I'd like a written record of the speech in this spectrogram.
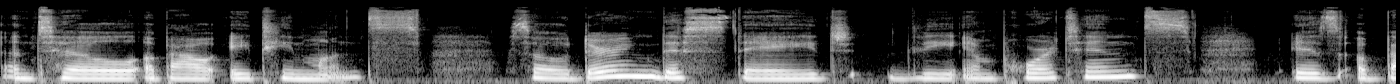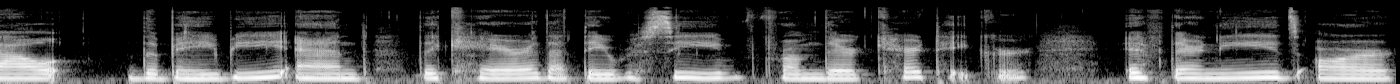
until about 18 months. So, during this stage, the importance is about the baby and the care that they receive from their caretaker. If their needs are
